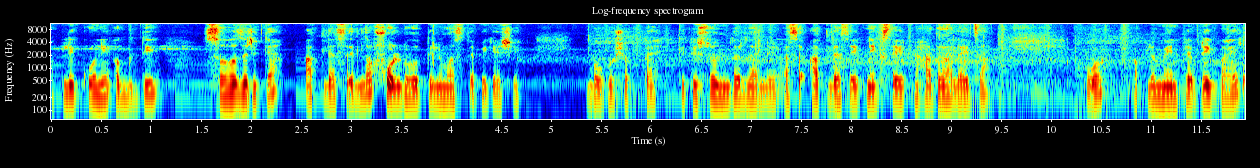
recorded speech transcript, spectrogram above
आपले कोणे अगदी सहजरित्या आतल्या साईडला फोल्ड होतील मस्तपैकी असे बघू शकताय किती सुंदर झाले. असं आतल्या साईडने एक साईडनं हात घालायचा व आपलं मेन फॅब्रिक बाहेर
